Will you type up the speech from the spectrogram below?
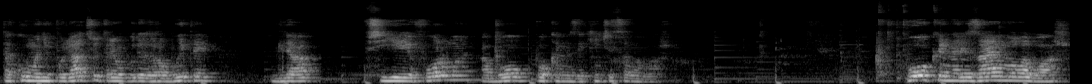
Таку маніпуляцію треба буде зробити для всієї форми або поки не закінчиться лаваш. Поки нарізаємо лаваш,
